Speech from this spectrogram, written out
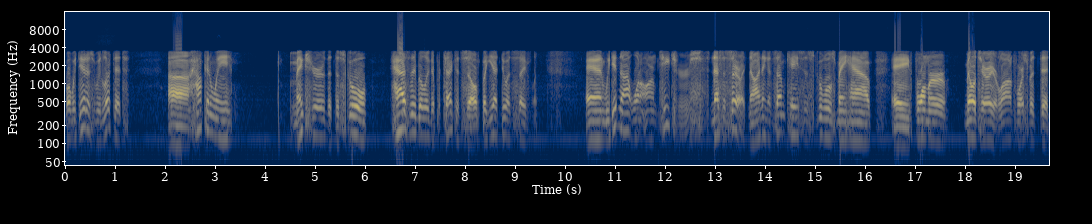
what we did is we looked at uh, how can we make sure that the school has the ability to protect itself, but yet do it safely. And we did not want to arm teachers necessarily. Now, I think in some cases schools may have a former military or law enforcement that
